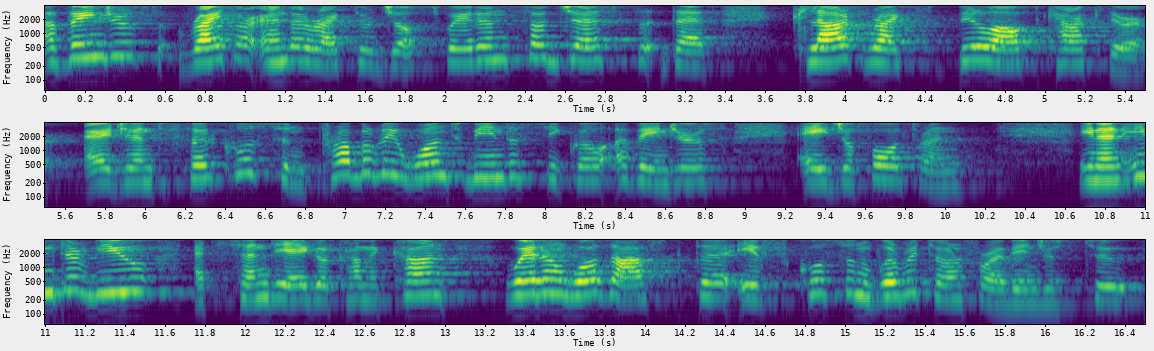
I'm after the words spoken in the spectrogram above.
Avengers writer and director Joss Whedon suggests that Clark Gregg's beloved character, Agent Phil Coulson, probably won't be in the sequel Avengers Age of Ultron. In an interview at San Diego Comic Con, Whedon was asked if Coulson will return for Avengers 2.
